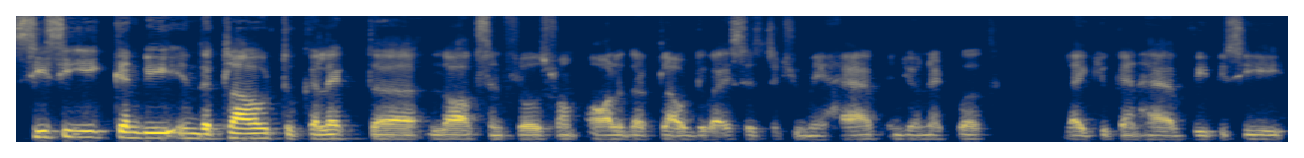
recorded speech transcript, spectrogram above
CCE can be in the cloud to collect the logs and flows from all other cloud devices that you may have in your network. Like you can have VPC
